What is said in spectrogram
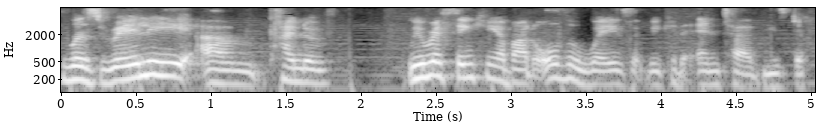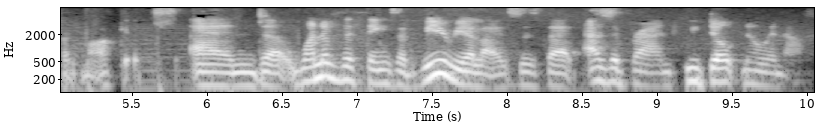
was really um, kind of we were thinking about all the ways that we could enter these different markets. And uh, one of the things that we realized is that as a brand, we don't know enough.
